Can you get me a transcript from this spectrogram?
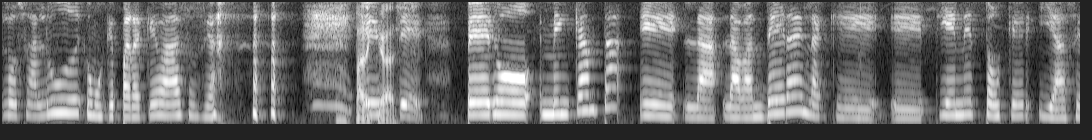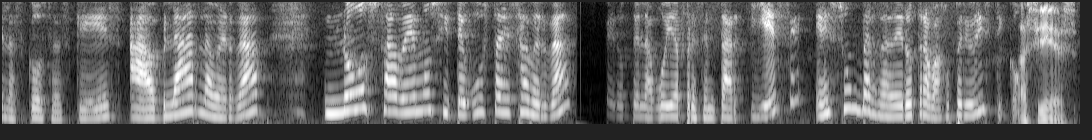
los saludo y como que para qué vas, o sea. ¿Para qué vas? Este, pero me encanta eh, la, bandera en la que eh, tiene Tucker y hace las cosas, que es hablar la verdad. No sabemos si te gusta esa verdad, pero te la voy a presentar. Y ese es un verdadero trabajo periodístico. Así es.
